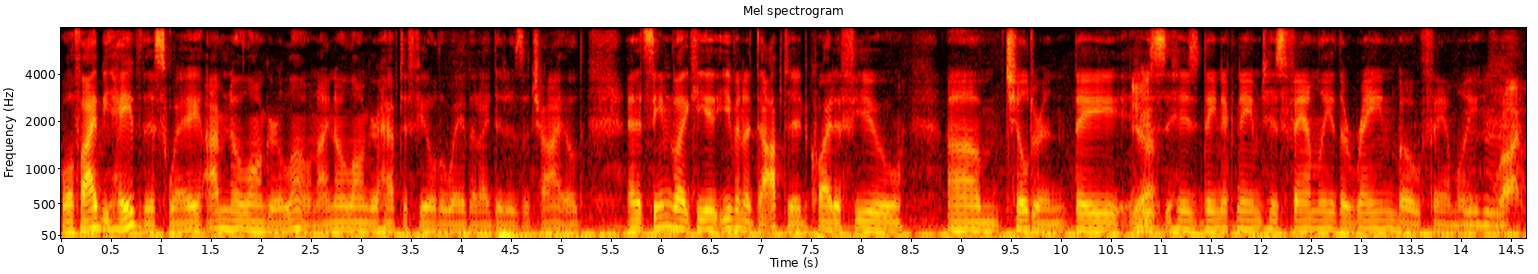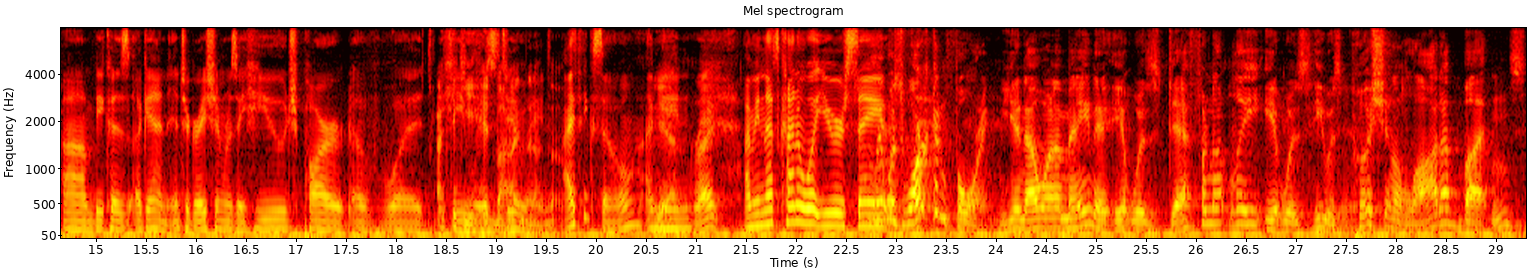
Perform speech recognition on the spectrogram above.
well, if I behave this way, I'm no longer alone. I no longer have to feel the way that I did as a child. And it seemed like he even adopted quite a few um, children. They Yeah. his his they nicknamed his family the Rainbow Family, Right. um, because again, integration was a huge part of what I think he, he hid was behind doing. that. I think so. I Yeah. mean, right. I mean that's kind of what you were saying. it was working for him. You know what I mean? It, it was definitely it was he was pushing a lot of buttons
